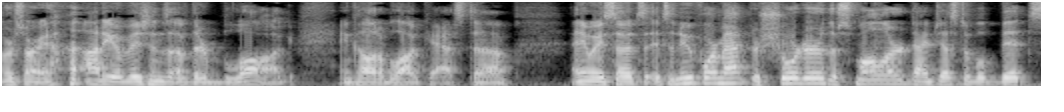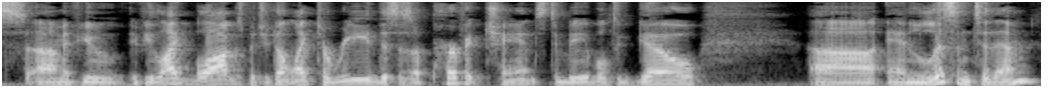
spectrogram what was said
or sorry, audio visions of their blog, and call it a blogcast. Uh, anyway, so it's it's a new format. They're shorter, they're smaller, digestible bits. Um, if you if you like blogs but you don't like to read, this is a perfect chance to be able to go uh, and listen to them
